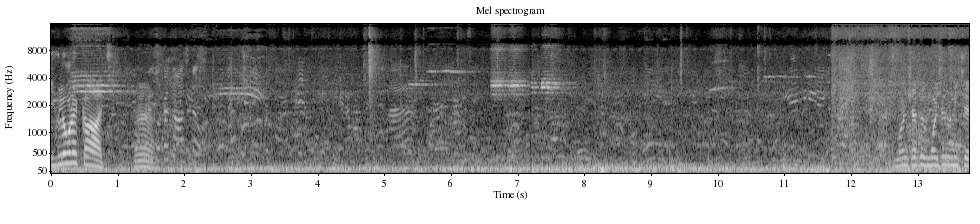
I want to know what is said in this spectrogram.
এইগুলো মানে কাজ। হ্যাঁ। মহিষাসুর মহিষাসুর নিচে।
